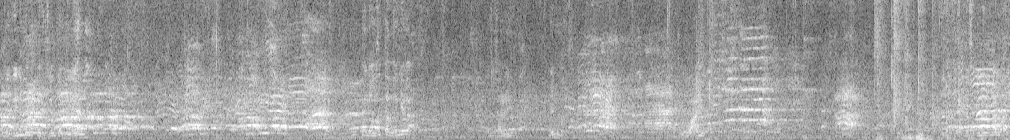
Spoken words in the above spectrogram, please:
Y nos tienen buena posición también. Un pelón también llega. No salir. Ven nomás. Uruguayo. Fíjate, no se pone un uruguayo.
